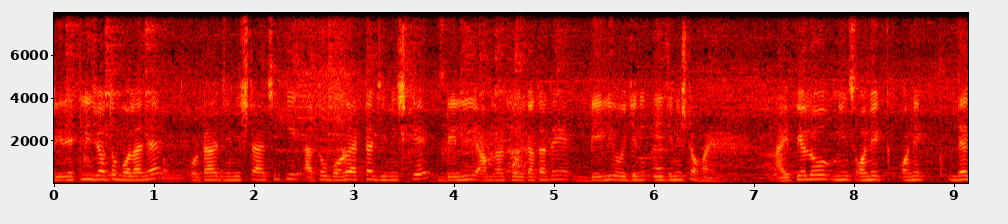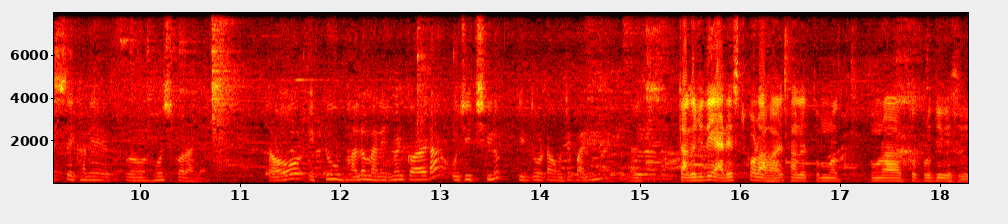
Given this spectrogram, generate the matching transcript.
ডিরেক্টলি যত বলা যায় ওটা জিনিসটা আছে কি এত বড় একটা জিনিসকে ডেলি আমরা কলকাতাতে ডেলি ওই জিনিস এই জিনিসটা হয় না। আইপিএলও মিন্স অনেক অনেক লেস এখানে হোস্ট করা যায়। তাও একটু ভালো ম্যানেজমেন্ট করাটা উচিত ছিল কিন্তু ওটা হতে পারিনি। তাকে যদি অ্যারেস্ট করা হয় তাহলে তোমরা তোমরা তো প্রতিবেশী।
